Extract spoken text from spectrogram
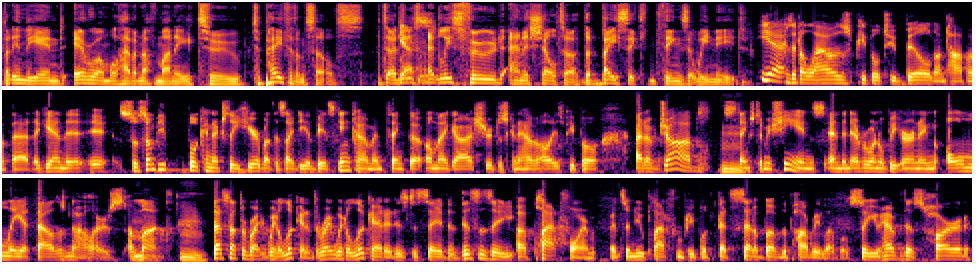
but in the end, everyone will have enough money to to pay for themselves. At, yes. least, at least food and a shelter, the basic things that we need. Yeah, because it allows people to build on top of that. Again, it, it, so some people can actually hear about this idea of basic income and think that, oh my gosh, you're just going to have all these people out of jobs mm. thanks to machines, and then everyone will be earning only a thousand dollars a mm. month. Mm. That's not the right way to look at it. The right way to look at it is to say that this is a, a platform. It's a new platform for people that's set above the poverty level. So you have this hard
